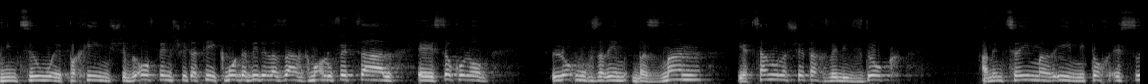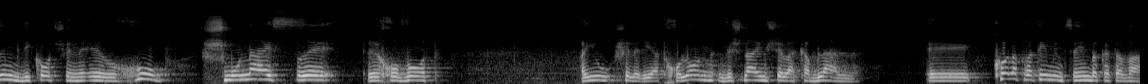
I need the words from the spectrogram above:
נמצאו אה, פחים שבאופן שיטתי, כמו דוד אלעזר, כמו אלופי צה"ל, אה, סוקולוב, לא מוחזרים בזמן, יצאנו לשטח ולבדוק הממצאים מראים מתוך 20 בדיקות שנערכו, 18 רחובות היו של עיריית חולון ושניים של הקבלן. אה, כל הפרטים נמצאים בכתבה.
